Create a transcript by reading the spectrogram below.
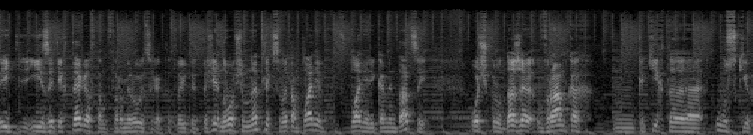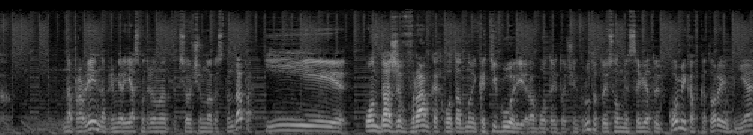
и, и из этих тегов там формируются как-то твои предпочтения. Ну, в общем, Netflix в этом плане, в плане рекомендаций, очень круто. Даже в рамках каких-то узких направлений, например, я смотрел на Netflix очень много стендапа, и он даже в рамках вот одной категории работает очень круто, то есть он мне советует комиков, которые мне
